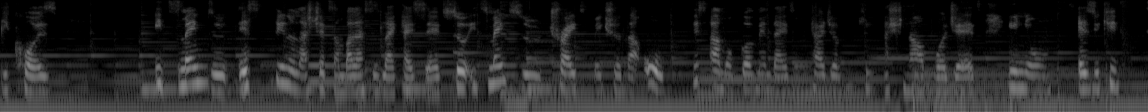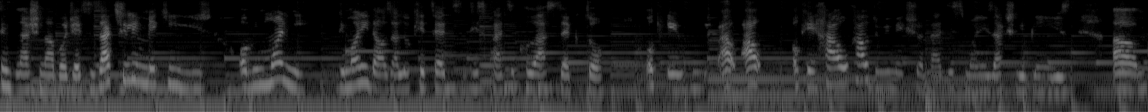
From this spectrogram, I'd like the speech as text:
because it's meant to there's thing known as checks and balances, like I said. So it's meant to try to make sure that oh, this arm of government that is in charge of national budget, you know, executing national budget is actually making use of the money, the money that was allocated to this particular sector. Okay how, how okay how how do we make sure that this money is actually being used? Um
